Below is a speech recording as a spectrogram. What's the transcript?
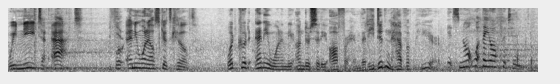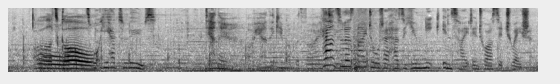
We need to act before anyone else gets killed. What could anyone in the Undercity offer him that he didn't have up here? It's not what they offered him. Oh, let's oh, go. It's what he had to lose. Down there. Oh yeah, they came up with Vi. Counselors, my daughter has a unique insight into our situation.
